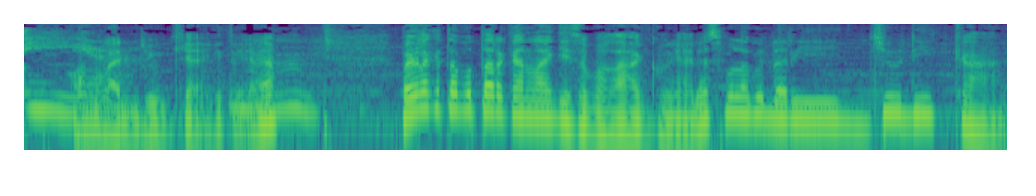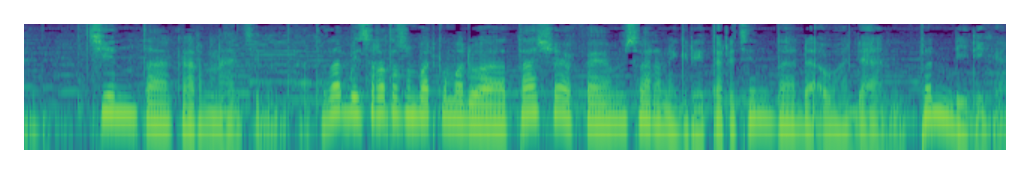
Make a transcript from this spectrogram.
Iya. online juga gitu ya. Hmm. Baiklah kita putarkan lagi sebuah lagu nih. Ada sebuah lagu dari Judika. Cinta karena cinta. Tetap di 104,2 Tasya FM, suara negeri tercinta, dakwah dan pendidikan.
